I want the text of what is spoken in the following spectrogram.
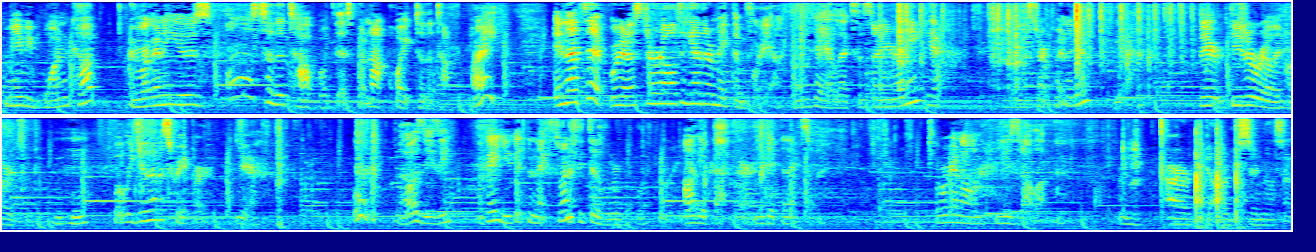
maybe one cup, and we're gonna use almost to the top of this, but not quite to the top. All right, and that's it. We're gonna stir it all together and make them for you. Okay, Alexis, are you ready? Yeah. You wanna start putting it in? Yeah. They're, these are really hard to Mm-hmm. But we do have a scraper. Yeah. Oh, that was easy. Okay, you get the next one. I think there's a little bit left. I'll get that. You get the next one. So we're gonna use it all up. Our dog is sitting outside.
